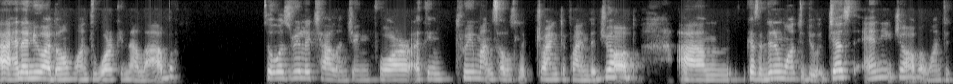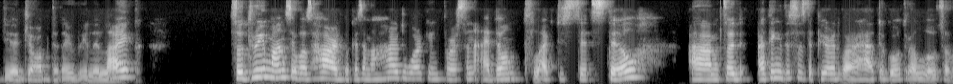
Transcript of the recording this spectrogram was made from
Uh, and I knew I don't want to work in a lab. So it was really challenging for, I think, three months. I was like trying to find a job um, because I didn't want to do just any job. I wanted to do a job that I really like. So three months, it was hard because I'm a hardworking person. I don't like to sit still. Um, so I think this is the period where I had to go through a lot of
